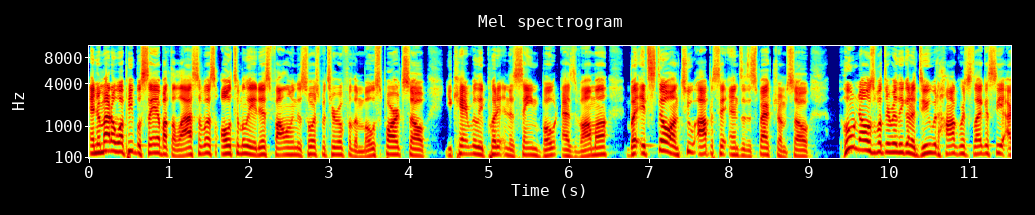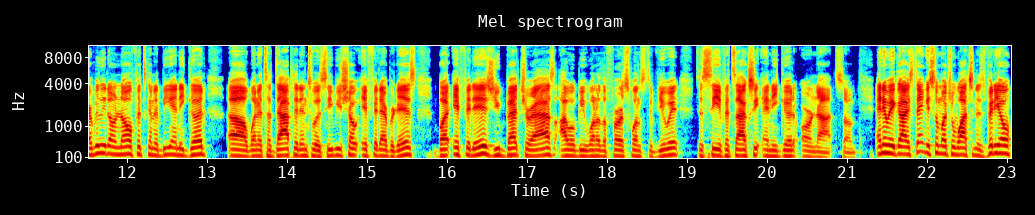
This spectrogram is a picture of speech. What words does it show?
And no matter what people say about The Last of Us, ultimately it is following the source material for the most part. So you can't really put it in the same boat as Velma, but it's still on two opposite ends of the spectrum. So who knows what they're really going to do with Hogwarts Legacy? I really don't know if it's going to be any good uh, when it's adapted into a TV show, if it ever is. But if it is, you bet your ass I will be one of the first ones to view it to see if it's actually any good or not. So, anyway, guys, thank you so much for watching this video.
